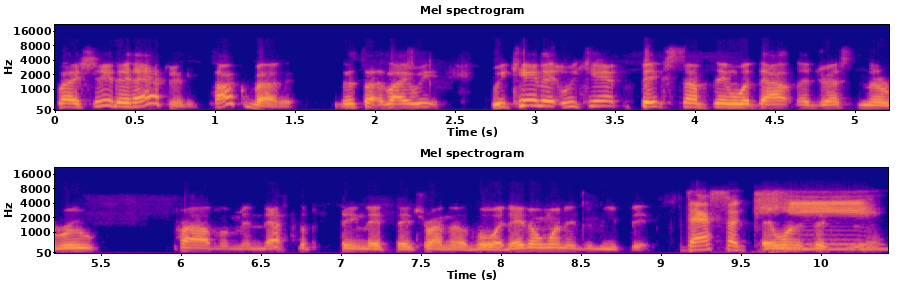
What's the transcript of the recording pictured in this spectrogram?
like shit, it happened. Talk about it. Just like we we can't we can't fix something without addressing the root problem, and that's the thing that they're trying to avoid. They don't want it to be fixed. That's a key,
